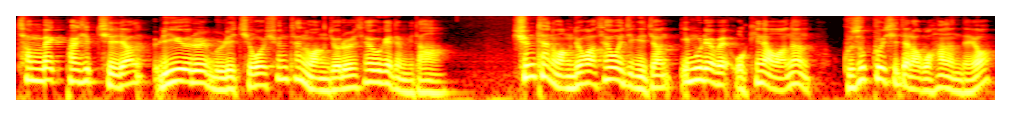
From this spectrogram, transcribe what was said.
1187년 리유를 물리치고 슌텐 왕조를 세우게 됩니다. 슌텐 왕조가 세워지기 전 이 무렵의 오키나와는 구스쿠 시대라고 하는데요.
